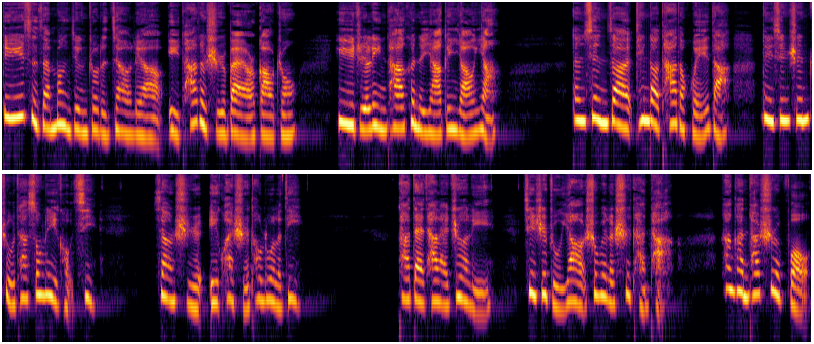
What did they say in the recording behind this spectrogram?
第一次在梦境中的较量以他的失败而告终，一直令他恨得牙根痒痒。但现在听到他的回答，内心深处他松了一口气，像是一块石头落了地。他带他来这里，其实主要是为了试探他，看看他是否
